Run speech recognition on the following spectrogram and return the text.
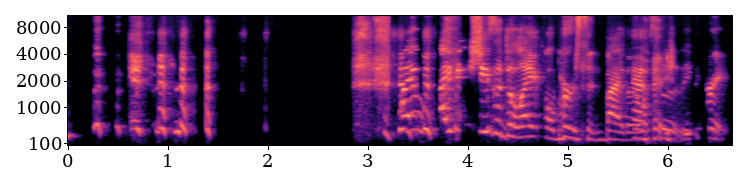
I, I think she's a delightful person, by the way. Absolutely. She's great.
